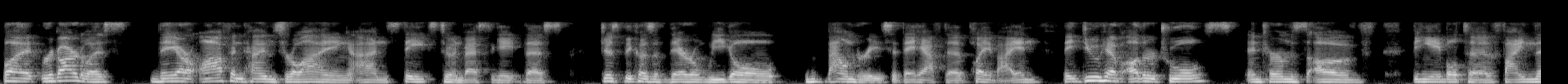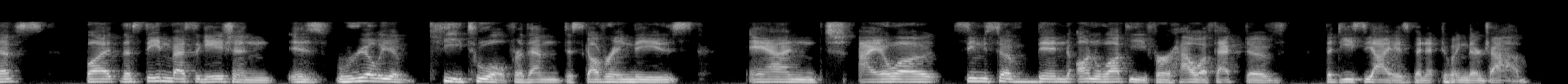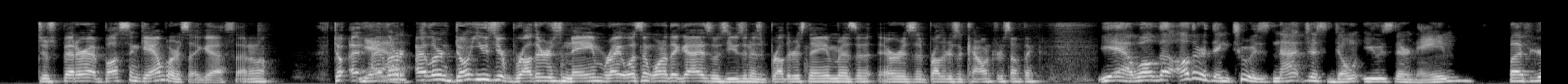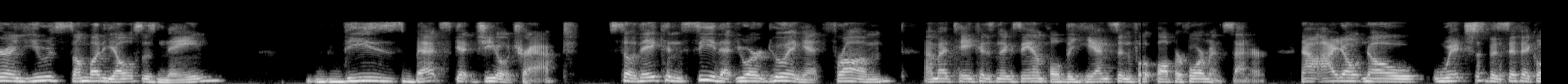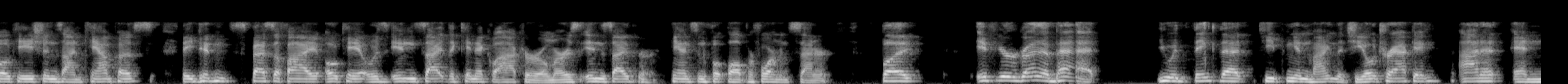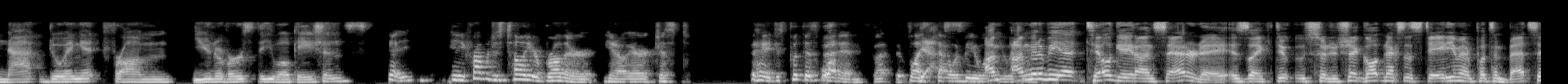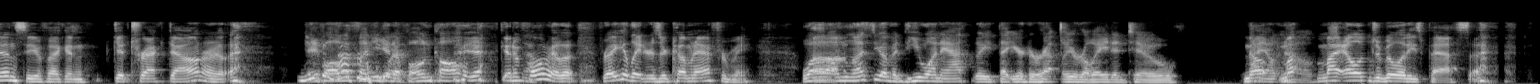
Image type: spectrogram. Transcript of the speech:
But regardless, they are oftentimes relying on states to investigate this just because of their legal boundaries that they have to play by. And they do have other tools in terms of being able to find this, but the state investigation is really a key tool for them discovering these. And Iowa seems to have been unlucky for how effective the DCI has been at doing their job. Just better at busting gamblers, I guess. I don't know. Don't, I, I learned. I learned. Don't use your brother's name. Right? Wasn't one of the guys was using his brother's name as a or his brother's account or something? Yeah, well, the other thing too is not just don't use their name, but if you're going to use somebody else's name, these bets get geo-tracked. So they can see that you are doing it from, I'm going to take as an example, the Hansen Football Performance Center. Now, I don't know which specific locations on campus. They didn't specify, okay, it was inside the Kinnick locker room or it was inside the Hansen Football Performance Center. But if you're going to bet, you would think that keeping in mind the geo tracking on it and not doing it from university locations. Yeah, you, you probably just tell your brother, you know, Eric, just hey, just put this bet Well, in. But like yes. that would be what I'm would I'm do. gonna be at tailgate on Saturday. Is like, do so should I go up next to the stadium and put some bets in, see if I can get tracked down, or You if all of a sudden you get a phone call, yeah, get a phone. call. Regulators are coming after me. well, Uh, unless you have a D1 athlete that you're directly related to, No, I don't my, my eligibility's passed.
